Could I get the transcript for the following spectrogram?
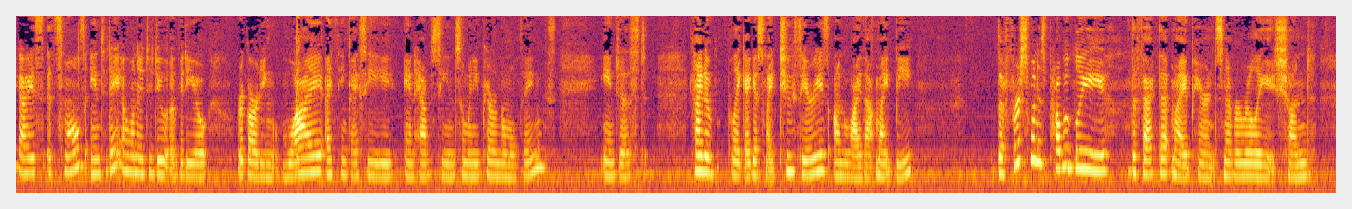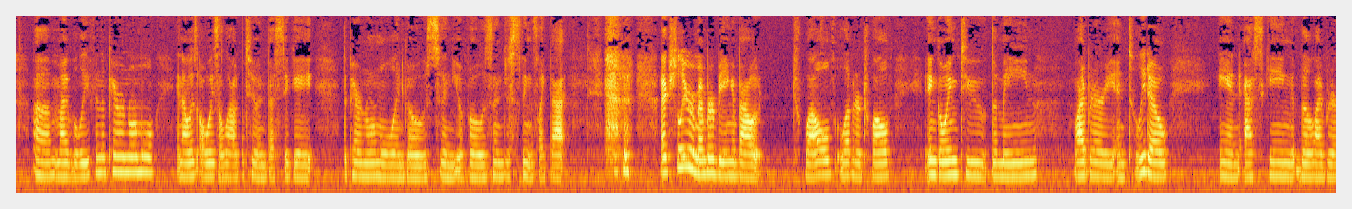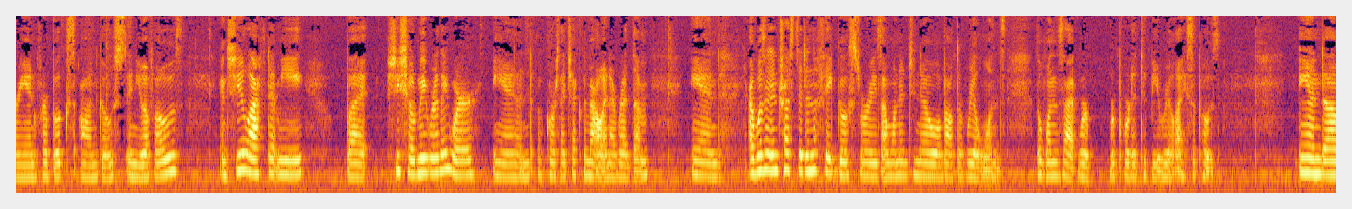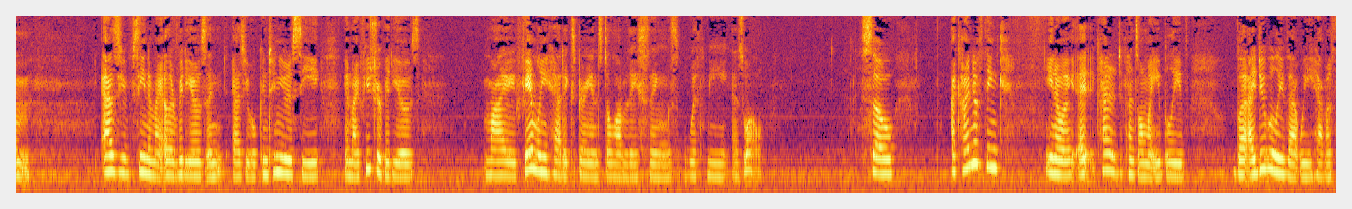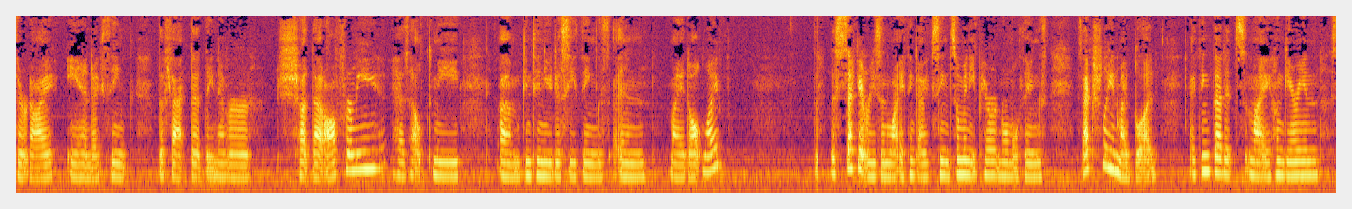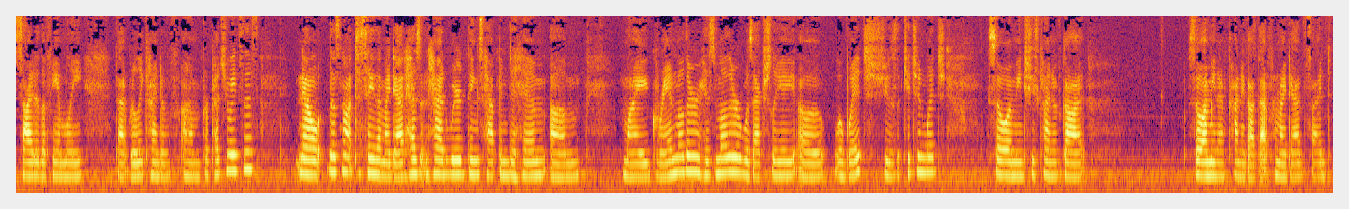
guys, it's Smalls and today I wanted to do a video regarding why I think I see and have seen so many paranormal things and just kind of like I guess my two theories on why that might be. The first one is probably the fact that my parents never really shunned um, my belief in the paranormal and I was always allowed to investigate the paranormal and ghosts and UFOs and just things like that. I actually remember being about 12, 11 or 12 and going to the main library in Toledo and asking the librarian for books on ghosts and UFOs. And she laughed at me, but she showed me where they were. And of course, I checked them out and I read them. And I wasn't interested in the fake ghost stories. I wanted to know about the real ones, the ones that were reported to be real, I suppose. And um, as you've seen in my other videos and as you will continue to see in my future videos, my family had experienced a lot of these things with me as well. So I kind of think, you know, it, it kind of depends on what you believe, but I do believe that we have a third eye, and I think the fact that they never shut that off for me has helped me um, continue to see things in my adult life. The, the second reason why I think I've seen so many paranormal things is actually in my blood. I think that it's my Hungarian side of the family that really kind of um, perpetuates this. Now, that's not to say that my dad hasn't had weird things happen to him. Um, my grandmother, his mother, was actually a, a witch. She was a kitchen witch. So, I mean, she's kind of got so, I mean, I've kind of got that from my dad's side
